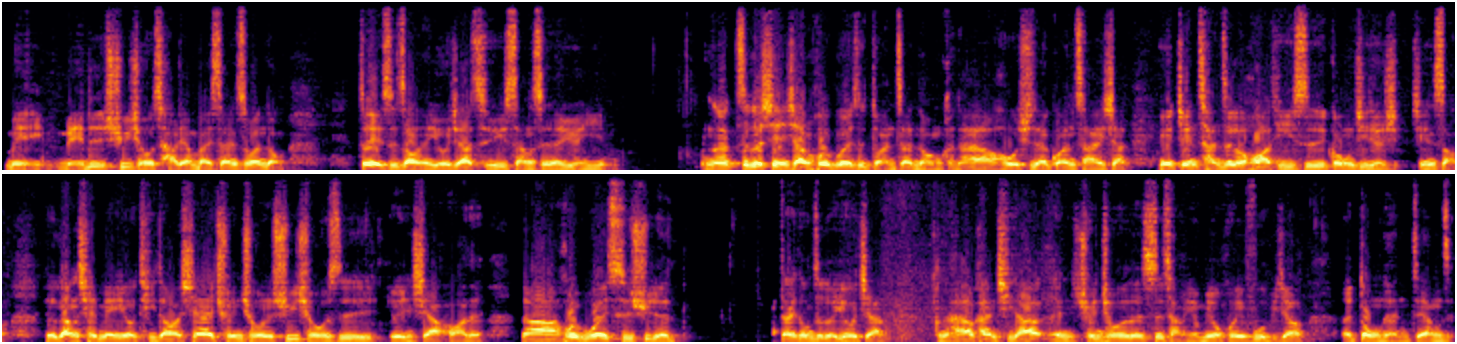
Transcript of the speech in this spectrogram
每每日需求差两百三十万桶，这也是造成油价持续上升的原因。那这个现象会不会是短暂的？我们可能还要后续再观察一下。因为减产这个话题是供给的减少，因为刚前面也有提到，现在全球的需求是有点下滑的，那会不会持续的？带动这个油价，可能还要看其他嗯全球的市场有没有恢复比较呃动能这样子。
